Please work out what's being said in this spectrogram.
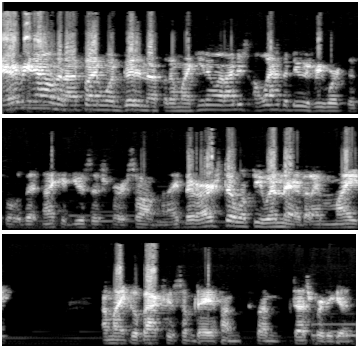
every now and then, I find one good enough that I'm like, you know what? I just all I have to do is rework this a little bit, and I could use this for a song. And I, there are still a few in there that I might I might go back to someday if I'm if I'm desperate again.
